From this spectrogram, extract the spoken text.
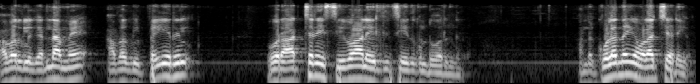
அவர்களுக்கு எல்லாமே அவர்கள் பெயரில் ஒரு அர்ச்சனை சிவாலயத்தை செய்து கொண்டு வருங்கள். அந்த குழந்தைங்க வளர்ச்சி அடையும்.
